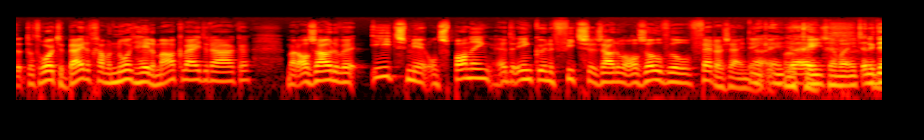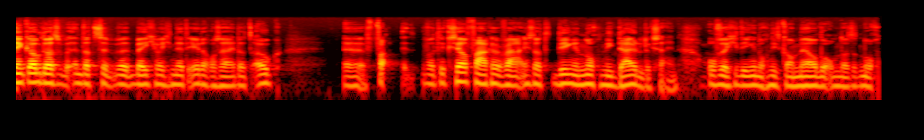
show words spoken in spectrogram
dat, dat, hoort erbij, dat gaan we nooit helemaal kwijtraken. Maar al zouden we iets meer ontspanning erin kunnen fietsen, zouden we al zoveel verder zijn, denk ja, ik. Een, Eens, helemaal eens. En ik denk ook dat, en dat is een beetje wat je net eerder al zei, dat ook uh, wat ik zelf vaker ervaar is dat dingen nog niet duidelijk zijn. Of dat je dingen nog niet kan melden omdat het nog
